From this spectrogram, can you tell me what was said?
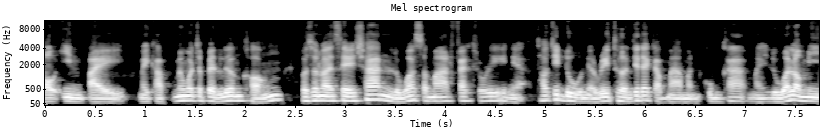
all in ไปไหมครับ ไม่ว่าจะเป็นเรื่องของ personalization หรือว่า smart factory เนี่ยเท่าที่ดูเนี่ย return ที่ได้กลับมามันคุ้มค่าไหม หรือว่าเรามี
